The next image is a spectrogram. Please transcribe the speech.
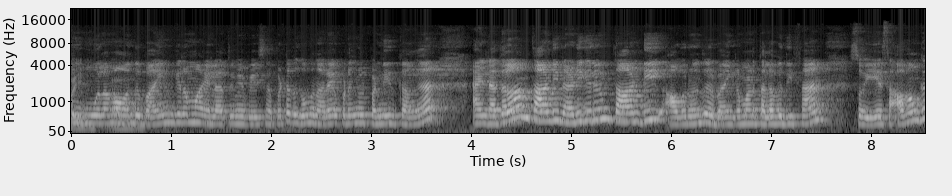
டூ. மூலமா வந்து பயங்கரமா எல்லாத்தையுமே பேசப்பட்டு அதுக்கப்புறம் நிறைய படங்கள் பண்ணியிருக்காங்க. அண்ட் அதெல்லாம் தாண்டி நடிகரையும் தாண்டி அவர் வந்து பயங்கரமான தளபதி ஃபேன் ஸோ எஸ் அவங்க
